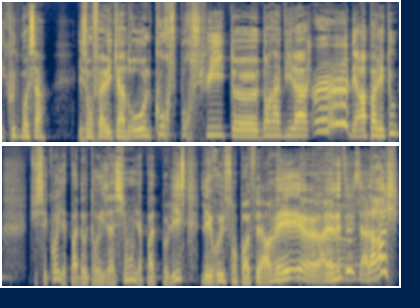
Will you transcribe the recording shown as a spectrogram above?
écoute-moi ça. Ils ont fait avec un drone, course-poursuite euh, dans un village, euh, dérapage et tout. Tu sais quoi? Il n'y a pas d'autorisation, il n'y a pas de police, les rues sont pas fermées, euh, rien du tout, c'est à l'arrache.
